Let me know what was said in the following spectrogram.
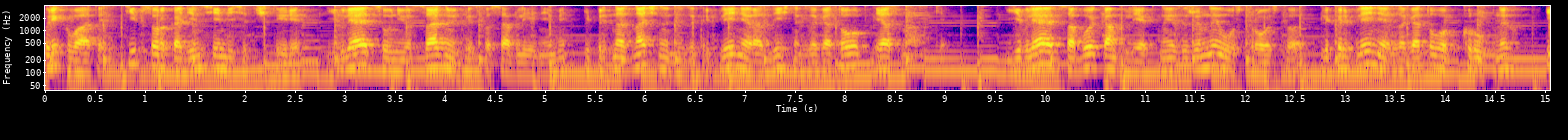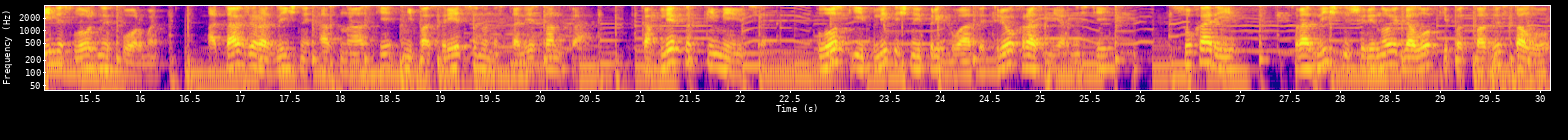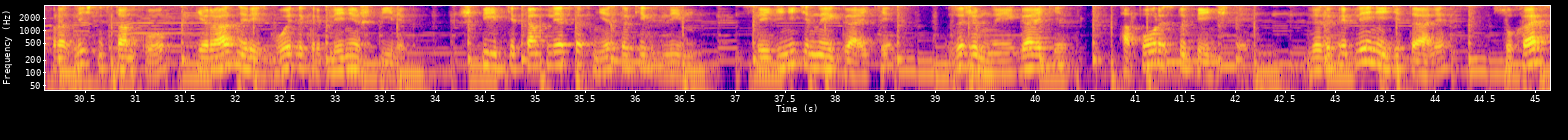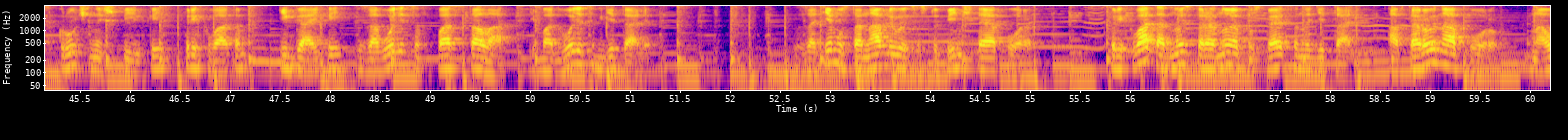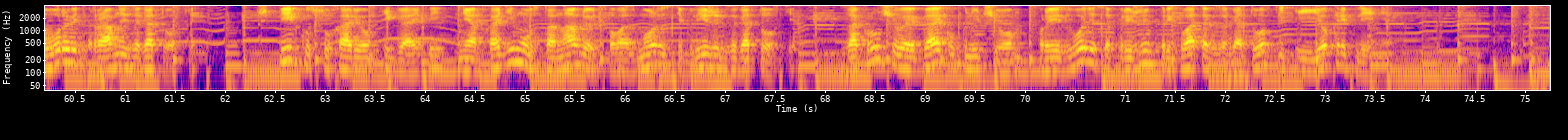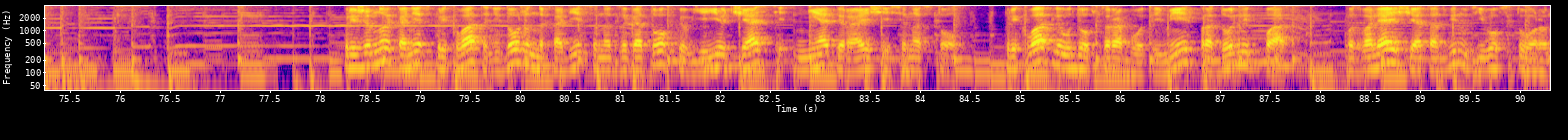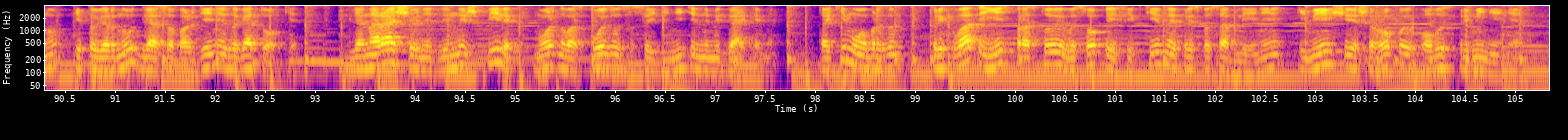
Прихваты тип 4174 являются универсальными приспособлениями и предназначены для закрепления различных заготовок и оснастки. Являют собой комплектные зажимные устройства для крепления заготовок крупных или сложной формы, а также различной оснастки непосредственно на столе станка. В комплектах имеются плоские плиточные прихваты трех размерностей, сухари с различной шириной головки под пазы столов, различных станков и разной резьбой для крепления шпилек. Шпильки в комплектах нескольких длин, соединительные гайки, зажимные гайки, опоры ступенчатые. Для закрепления детали сухарь с скрученной шпилькой, прихватом и гайкой заводится в паз стола и подводится к детали. Затем устанавливается ступенчатая опора. Прихват одной стороной опускается на деталь, а второй на опору, на уровень равной заготовки. Шпильку с сухарем и гайкой необходимо устанавливать по возможности ближе к заготовке. Закручивая гайку ключом, производится прижим прихвата к заготовке и ее крепление. Прижимной конец прихвата не должен находиться над заготовкой в ее части, не опирающейся на стол. Прихват для удобства работы имеет продольный паз, позволяющий отодвинуть его в сторону и повернуть для освобождения заготовки. Для наращивания длины шпилек можно воспользоваться соединительными гайками. Таким образом, прихваты есть простое высокоэффективное приспособление, имеющее широкую область применения –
